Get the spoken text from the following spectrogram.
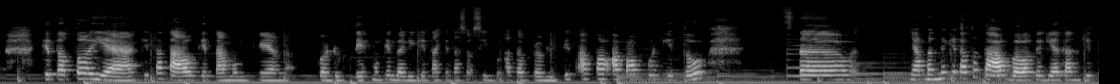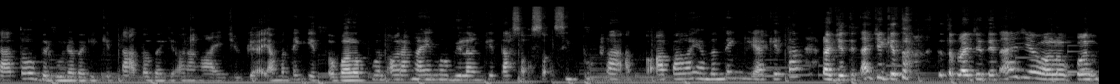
kita tuh ya kita tahu kita mungkin produktif, mungkin bagi kita kita sok sibuk atau produktif atau apa pun itu. Uh, yang penting kita tuh tahu bahwa kegiatan kita tuh berguna bagi kita atau bagi orang lain juga. Yang penting itu walaupun orang lain mau bilang kita sok-sok sibuk lah atau apalah yang penting ya kita lanjutin aja gitu. Tetap lanjutin aja walaupun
